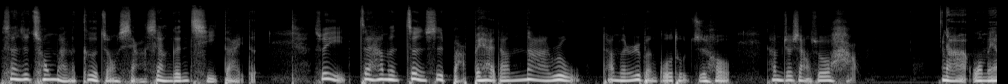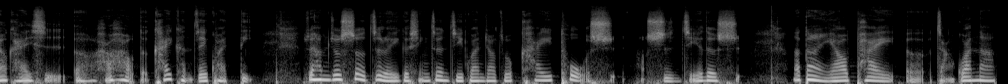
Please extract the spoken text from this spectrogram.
算是充满了各种想象跟期待的。所以在他们正式把北海道纳入他们日本国土之后，他们就想说：好，那我们要开始呃好好的开垦这块地，所以他们就设置了一个行政机关，叫做开拓使，使节的使。那当然也要派呃长官呐、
